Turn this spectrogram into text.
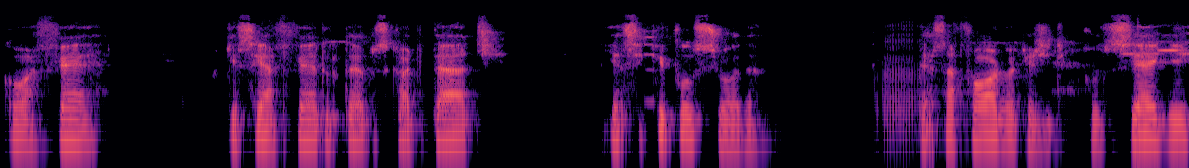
com a fé, porque sem a fé não temos caridade. E é assim que funciona. Dessa forma que a gente consegue,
